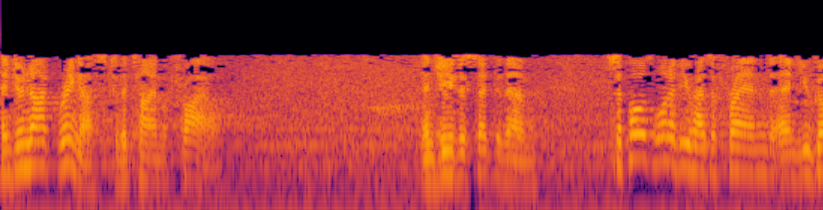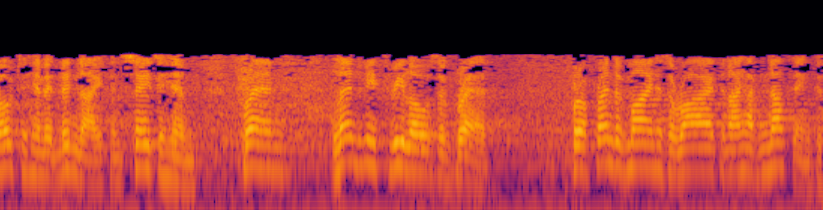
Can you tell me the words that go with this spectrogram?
And do not bring us to the time of trial. And Jesus said to them, Suppose one of you has a friend, and you go to him at midnight and say to him, Friend, lend me three loaves of bread, for a friend of mine has arrived, and I have nothing to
